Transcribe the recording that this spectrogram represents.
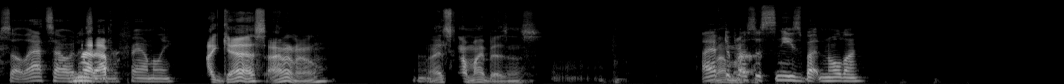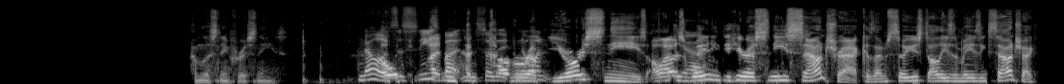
So that's how it is in af- your family. I guess I don't know. Oh. It's not my business. I have Not to my- press the sneeze button. Hold on. I'm listening for a sneeze. No, Oh, it's the a sneeze button, to so that cover no up one. your sneeze. Oh, I was Yeah. waiting to hear a sneeze soundtrack because I'm so used to all these amazing soundtracks.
